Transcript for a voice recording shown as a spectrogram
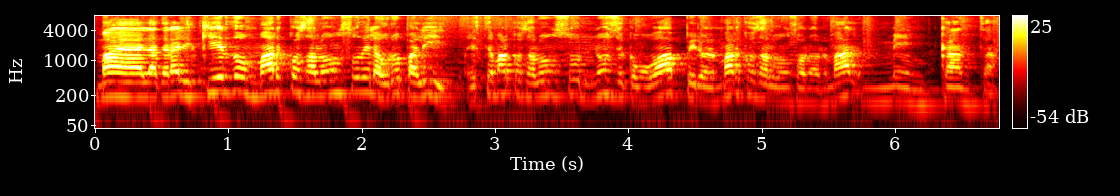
Lateral izquierdo, Marcos Alonso de la Europa League. Este Marcos Alonso no sé cómo va, pero el Marcos Alonso normal me encanta.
